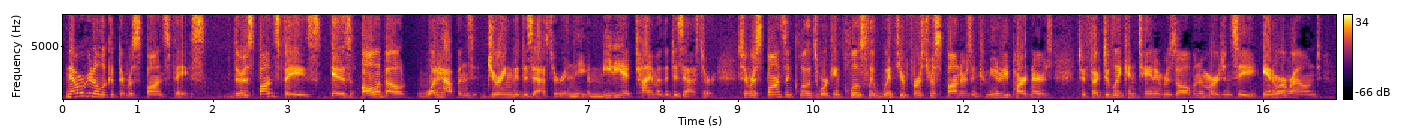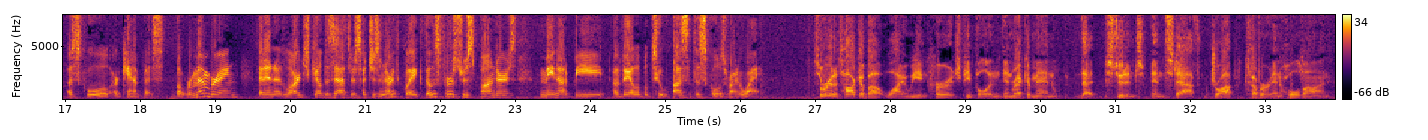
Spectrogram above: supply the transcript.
Now we're going to look at the response phase. The response phase is all about what happens during the disaster in the immediate time of the disaster. So, response includes working closely with your first responders and community partners to effectively contain and resolve an emergency in or around a school or campus. But remembering that in a large scale disaster such as an earthquake, those first responders may not be available to us at the schools right away. So we're going to talk about why we encourage people and, and, recommend that students and staff drop, cover, and hold on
